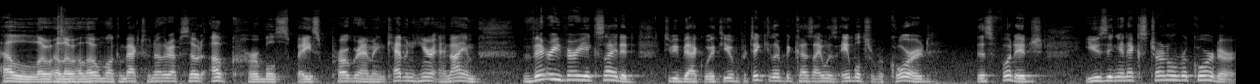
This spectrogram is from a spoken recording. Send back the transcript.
Hello, hello, hello, and welcome back to another episode of Kerbal Space Programming. Kevin here, and I am very, very excited to be back with you, in particular because I was able to record this footage using an external recorder.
